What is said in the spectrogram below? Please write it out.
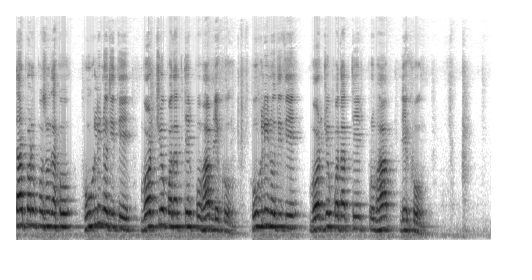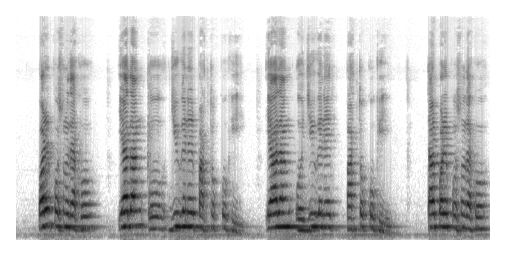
তারপরে প্রশ্ন দেখো, হুগলি নদীতে বর্জ্য পদার্থের প্রভাব লেখো। হুগলি নদীতে বর্জ্য পদার্থের প্রভাব লেখো। পরের প্রশ্ন দেখো, ইয়াদাং ও জিউগেনের পার্থক্য কী? ইয়াদাং ও জিউগেনের পার্থক্য কী? তারপরে প্রশ্ন দেখো,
